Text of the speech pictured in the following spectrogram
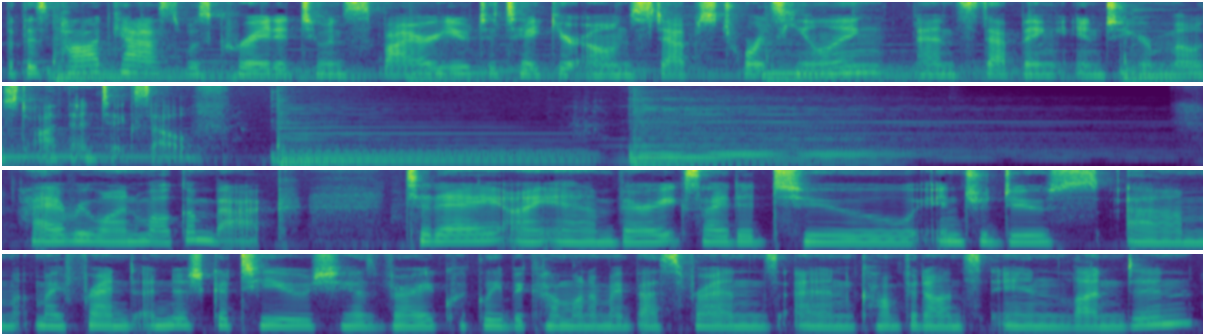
But this podcast was created to inspire you to take your own steps towards healing and stepping into your most authentic self. Hi, everyone. Welcome back. Today, I am very excited to introduce um, my friend Anushka to you. She has very quickly become one of my best friends and confidants in London.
